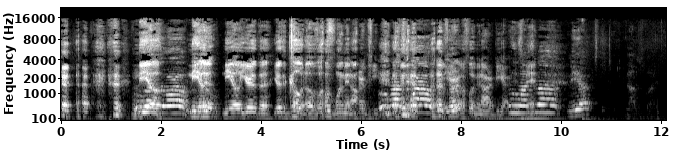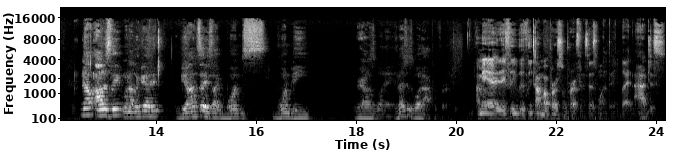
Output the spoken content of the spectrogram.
Ne-Yo. Ne-Yo, Ne-Yo, you're the you're the goat of, of women R and B. Who runs the world? Of women R and B Who runs artists, the world? Ne-Yo. No, I'm just playing. No, honestly, when I look at it, Beyonce is like one one B, Rihanna's one A, and that's just what I prefer. I mean, if we if we talking about personal preference, that's one thing. But I just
